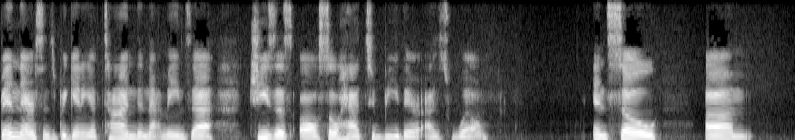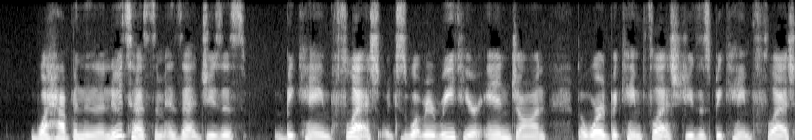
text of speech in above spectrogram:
been there since the beginning of time, then that means that Jesus also had to be there as well. And so, um, what happened in the New Testament is that Jesus became flesh, which is what we read here in John. The Word became flesh. Jesus became flesh.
